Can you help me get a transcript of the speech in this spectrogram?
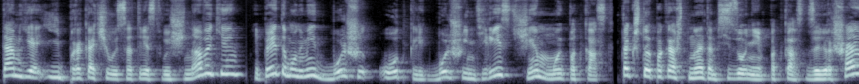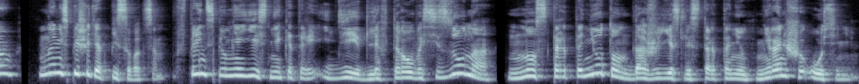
Там я и прокачиваю соответствующие навыки, и при этом он имеет больше отклик, больше интерес, чем мой подкаст. Так что я пока что на этом сезоне подкаст завершаю, но не спешите отписываться. В принципе, у меня есть некоторые идеи для второго сезона, но стартанет он, даже если стартанет, не раньше осени.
